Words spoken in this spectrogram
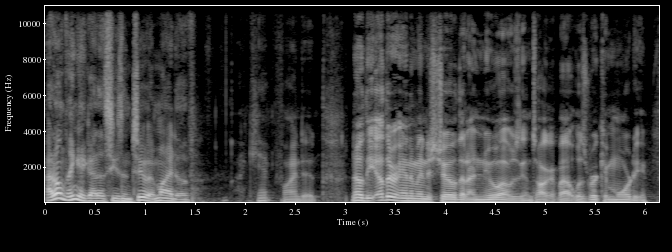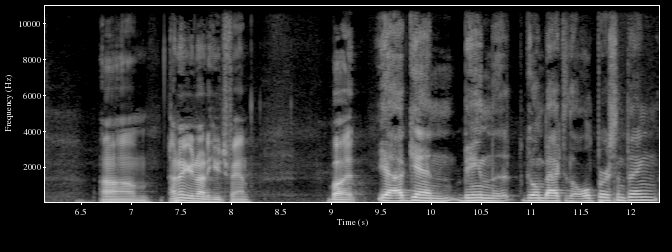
I don't think it got a season two. It might have. I can't find it. No, the other animated show that I knew I was going to talk about was Rick and Morty. Um, I know you're not a huge fan, but Yeah, again, being the going back to the old person thing,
